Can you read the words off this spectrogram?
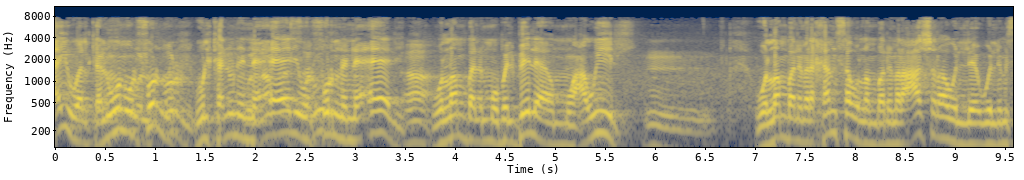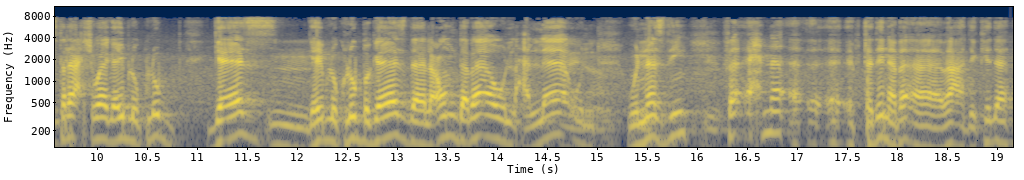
أيوه الكانون والفرن. والكانون واللمبة النقالي. والفرن النقالي آه. واللمبة المبلبلة أم عويل. واللمبة نمرة خمسة واللمبة نمرة عشرة واللي, واللي مستريح شوية جايب له كلوب جاز. جايب له كلوب جاز ده العمدة بقى والحلاق أي وال... والناس دي. فإحنا ابتدينا بقى بعد كده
